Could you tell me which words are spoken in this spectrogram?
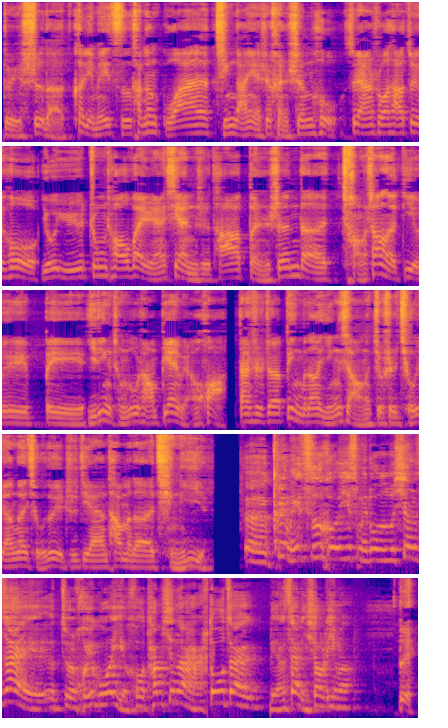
对，是的，克里梅茨他跟国安情感也是很深厚。虽然说他最后由于中超外援限制，他本身的场上的地位被一定程度上边缘化，但是这并不能影响就是球员跟球队之间他们的情谊。呃，克里梅茨和伊斯梅洛夫现在就是回国以后，他们现在还都在联赛里效力吗？对，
